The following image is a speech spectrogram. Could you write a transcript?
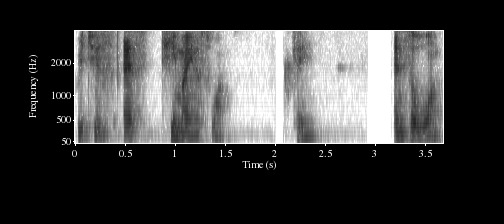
which is ST minus one, okay, and so on.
